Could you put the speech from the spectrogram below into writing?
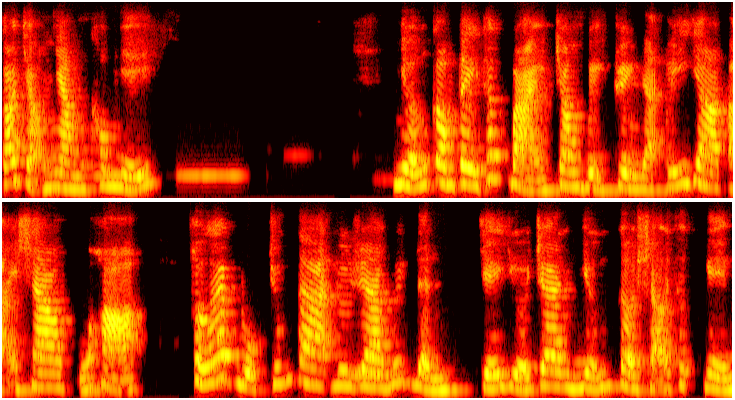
có chọn nhầm không nhỉ? những công ty thất bại trong việc truyền đạt lý do tại sao của họ thường ép buộc chúng ta đưa ra quyết định chỉ dựa trên những cơ sở thực nghiệm.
